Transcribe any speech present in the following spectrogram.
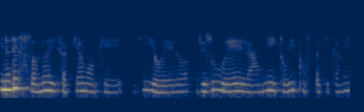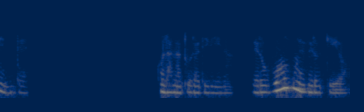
Fino adesso noi sappiamo che Dio era, Gesù era unito ipostaticamente con la natura divina, vero uomo e vero Dio.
